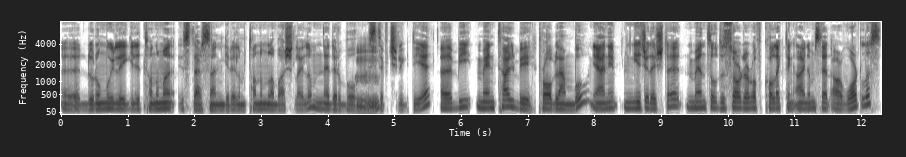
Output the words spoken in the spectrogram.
e, durumuyla ilgili tanıma istersen girelim. Tanımla başlayalım. Nedir bu Hı-hı. istifçilik diye. E, bir mental bir problem bu. Yani İngilizce'de işte mental disorder of collecting items that are worthless,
